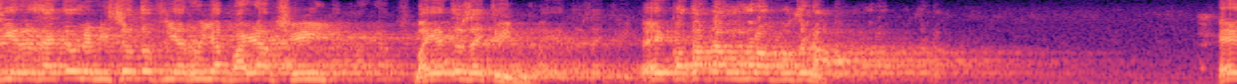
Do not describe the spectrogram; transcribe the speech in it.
ফিয়ারে যাইতে হলে নিচে তো ফিয়ার হইয়া বাইরে সেই বাইরে তো যাইতে হইবে এই কথাটা ওনারা বুঝে না। এই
